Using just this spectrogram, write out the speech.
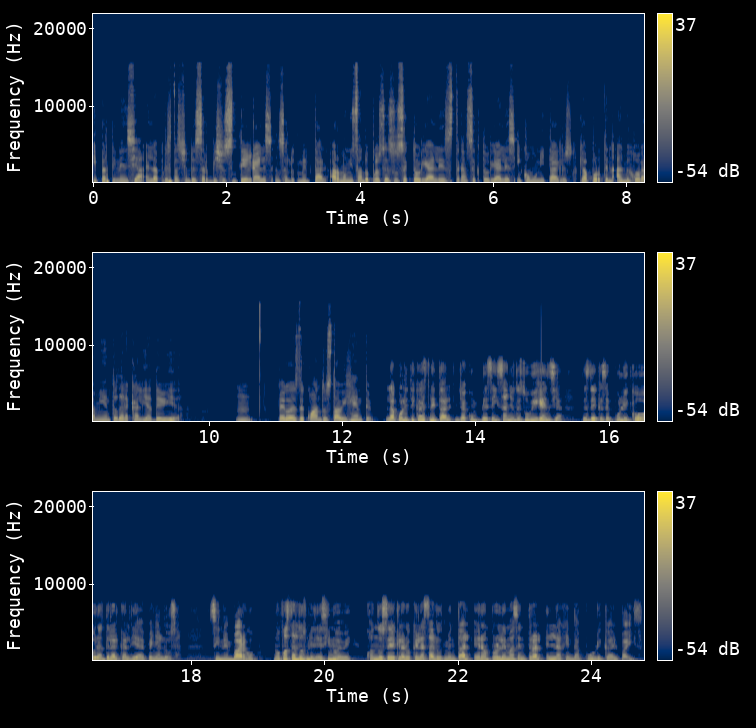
y pertinencia en la prestación de servicios integrales en salud mental, armonizando procesos sectoriales, transectoriales y comunitarios que aporten al mejoramiento de la calidad de vida. Mm, pero ¿desde cuándo está vigente? La política distrital ya cumple seis años de su vigencia desde que se publicó durante la alcaldía de Peñalosa sin embargo, no fue hasta el 2019 cuando se declaró que la salud mental era un problema central en la agenda pública del país.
